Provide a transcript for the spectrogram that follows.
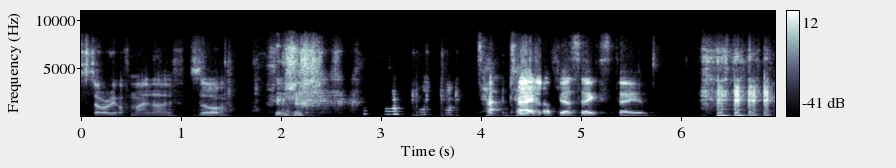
Story of my life. So. Title of your sex tape.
